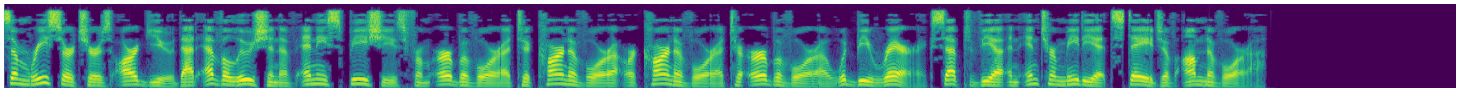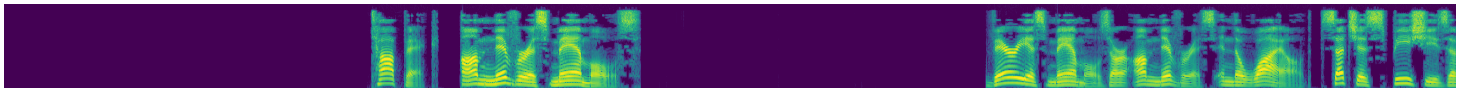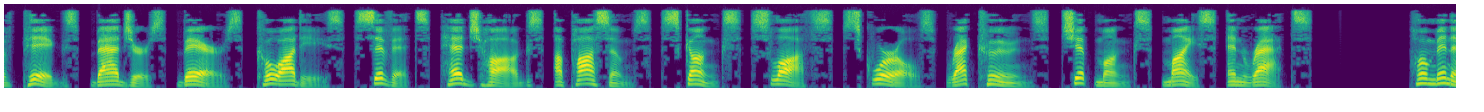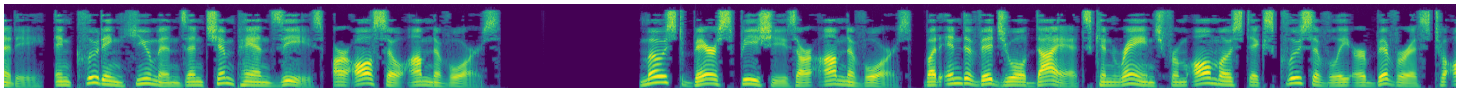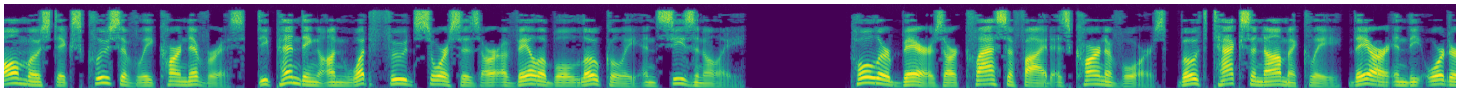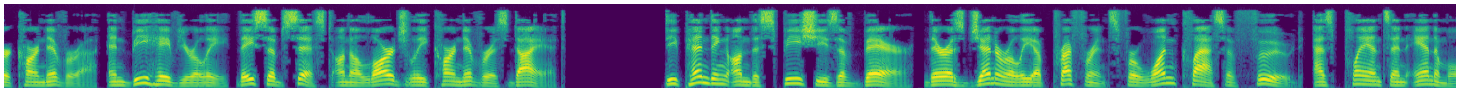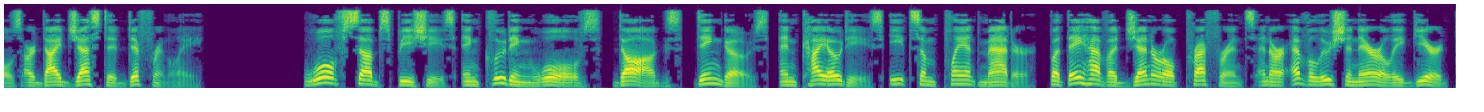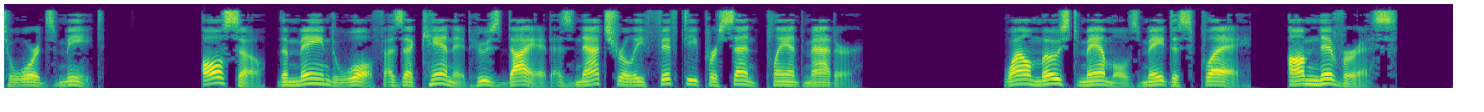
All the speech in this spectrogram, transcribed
Some researchers argue that evolution of any species from herbivora to carnivora or carnivora to herbivora would be rare except via an intermediate stage of omnivora. Omnivorous mammals. Various mammals are omnivorous in the wild, such as species of pigs, badgers, bears, coatis, civets, hedgehogs, opossums, skunks, sloths, squirrels, raccoons, chipmunks, mice, and rats. Hominidae, including humans and chimpanzees, are also omnivores. Most bear species are omnivores, but individual diets can range from almost exclusively herbivorous to almost exclusively carnivorous, depending on what food sources are available locally and seasonally. Polar bears are classified as carnivores, both taxonomically they are in the order Carnivora, and behaviorally they subsist on a largely carnivorous diet. Depending on the species of bear, there is generally a preference for one class of food, as plants and animals are digested differently. Wolf subspecies including wolves, dogs, dingoes, and coyotes eat some plant matter, but they have a general preference and are evolutionarily geared towards meat. Also, the maned wolf is a canid whose diet is naturally 50% plant matter. While most mammals may display omnivorous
